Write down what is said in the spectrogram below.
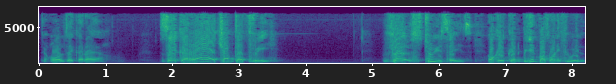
The whole Zechariah. Zechariah chapter 3, verse 2, he says. Okay, you can begin verse 1 if you will.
